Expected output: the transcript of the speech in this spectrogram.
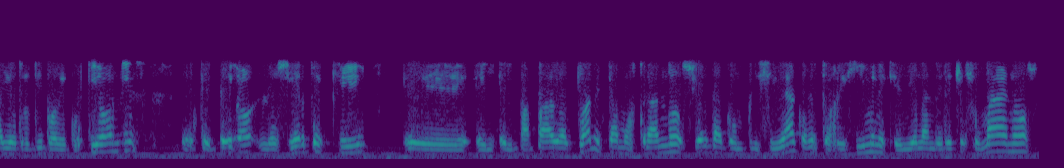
hay otro tipo de cuestiones, este, pero lo cierto es que el, el, papado actual está mostrando cierta complicidad con estos regímenes que violan derechos humanos,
